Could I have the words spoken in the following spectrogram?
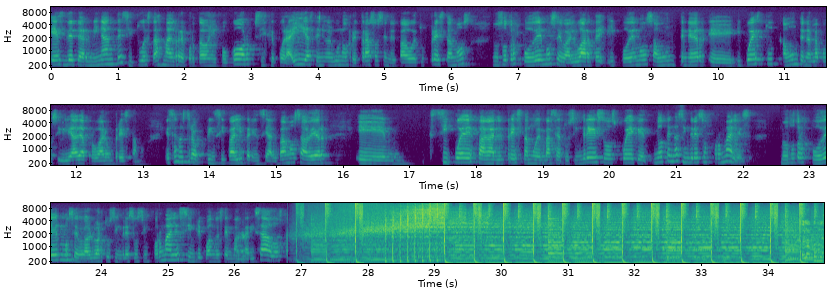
es determinante si tú estás mal reportado en Infocorp, si es que por ahí has tenido algunos retrasos en el pago de tus préstamos, nosotros podemos evaluarte y podemos aún tener, eh, y puedes tú aún tener la posibilidad de aprobar un préstamo. Ese es nuestro principal diferencial. Vamos a ver eh, si puedes pagar el préstamo en base a tus ingresos, puede que no tengas ingresos formales. Nosotros podemos evaluar tus ingresos informales siempre y cuando estén bancarizados.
